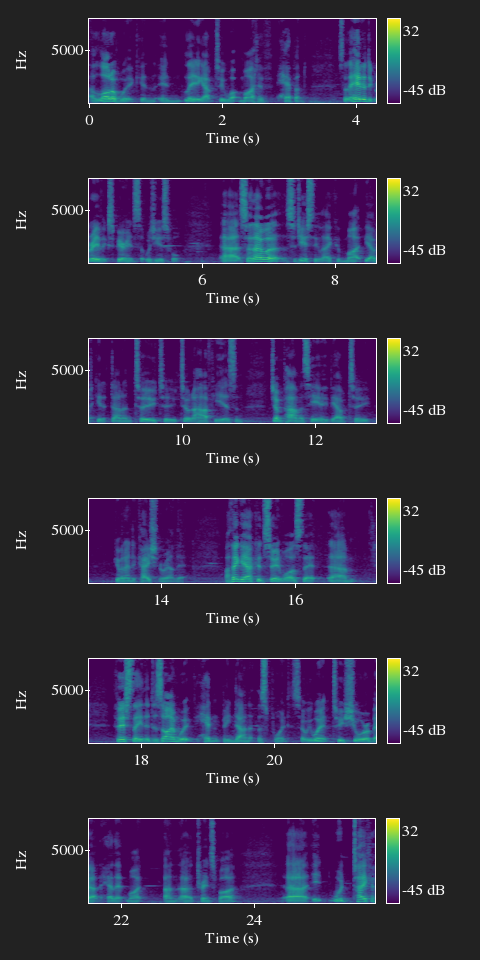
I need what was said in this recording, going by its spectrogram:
a lot of work in, in leading up to what might have happened. So they had a degree of experience that was useful. Uh, so they were suggesting they could, might be able to get it done in two to two and a half years, and Jim Palmer's here who'd be able to give an indication around that. I think our concern was that, um, firstly, the design work hadn't been done at this point, so we weren't too sure about how that might un, uh, transpire. Uh, it would take a,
